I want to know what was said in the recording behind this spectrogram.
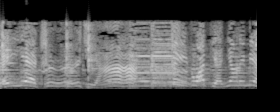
黑夜之间背着爹娘的面，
